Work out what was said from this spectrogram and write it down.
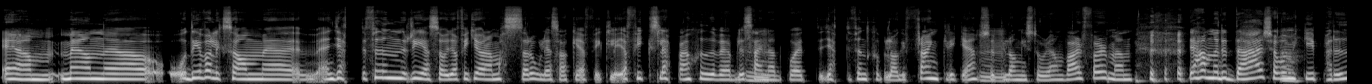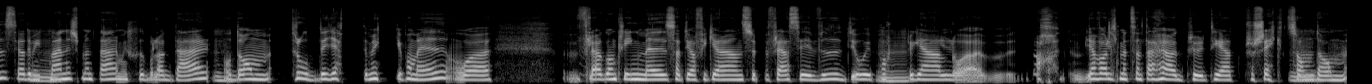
Ehm, men, eh, och det var liksom eh, en jättefin resa och jag fick göra massa roliga saker. Jag fick, jag fick släppa en skiva, jag blev Mm. signad på ett jättefint skivbolag i Frankrike. Superlång historia om varför. Men jag hamnade där, så jag var mycket i Paris. Jag hade mitt Mm. management där, mitt skivbolag där. Mm. Och de trodde jättemycket på mig. Och flög omkring mig så att jag fick göra en superfräsig video i Mm. Portugal. Och, ah, jag var liksom ett sånt där högprioriterat projekt som Mm. de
